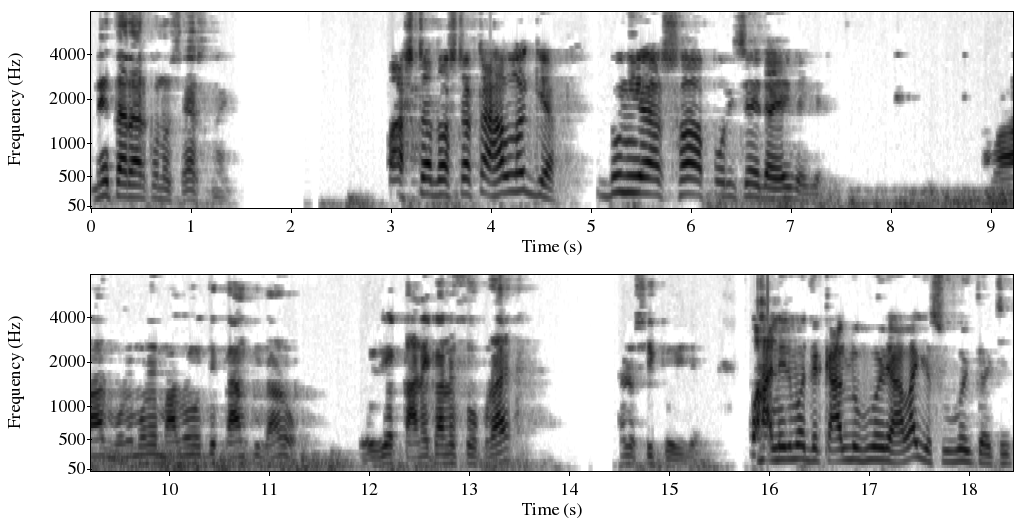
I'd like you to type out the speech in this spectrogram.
নেতার আর কোনো শেষ নাই। পাঁচটা দশটা টাহার লাগিয়া দুনিয়ার সব পরিচয় দেয় এই জায়গায় আমার মনে মনে মাঝে মধ্যে কান কি জানো? ওই যে কানে কানে চোপড়ায় হ্যালো শিখ হয়ে যায়। পানির মধ্যে কাল্লু বুয়ে হালাইয়ে শুভই তো ঠিক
